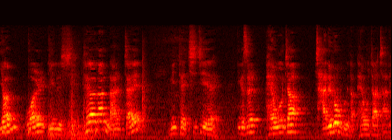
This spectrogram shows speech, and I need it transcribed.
연월 일시 태어난 날짜의 밑에 지지에 이것을 배우자 자리로 봅니다. 배우자 자리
